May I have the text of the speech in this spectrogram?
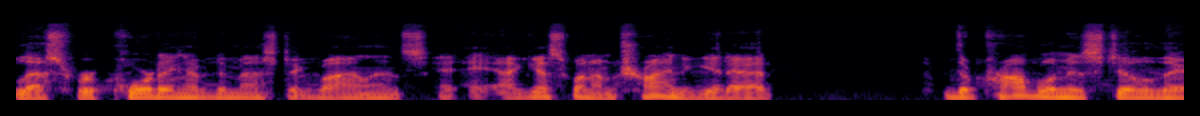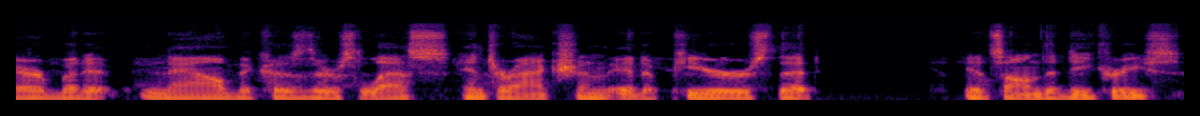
less reporting of domestic violence? I guess what I'm trying to get at the problem is still there, but it now because there's less interaction, it appears that it's on the decrease.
